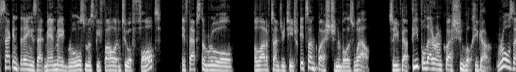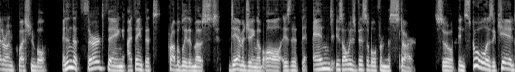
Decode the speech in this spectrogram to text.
second thing is that man-made rules must be followed to a fault. If that's the rule, a lot of times we teach it's unquestionable as well. So you've got people that are unquestionable. You've got rules that are unquestionable. And then the third thing I think that's probably the most damaging of all is that the end is always visible from the start. So in school as a kid,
